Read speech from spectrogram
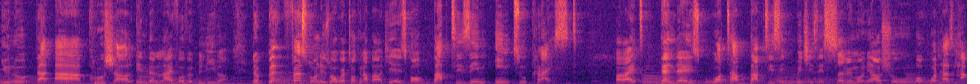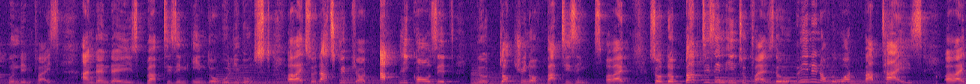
you know, that are crucial in the life of a believer. The first one is what we're talking about here. It's called baptism into Christ. All right. Then there is water baptism, which is a ceremonial show of what has happened in Christ. And then there is baptism in the Holy Ghost. All right. So that scripture aptly calls it the doctrine of baptisms. All right. So the baptism into Christ, the meaning of the word baptize. All right.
